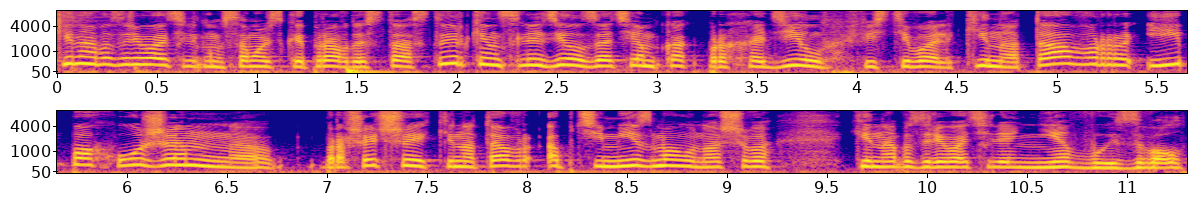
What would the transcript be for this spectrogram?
Кинообозреватель «Комсомольской правды» Стас Тыркин следил за тем, как проходил фестиваль «Кинотавр», и, похоже, прошедший кинотавр оптимизма у нашего кинообозревателя не вызвал.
